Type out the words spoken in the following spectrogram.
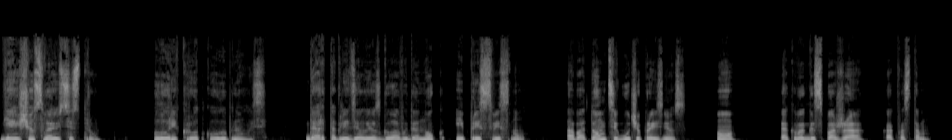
я ищу свою сестру», Лори кротко улыбнулась. Дарт оглядел ее с головы до ног и присвистнул. А потом тягуче произнес: «О, так вы госпожа, как вас там?»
